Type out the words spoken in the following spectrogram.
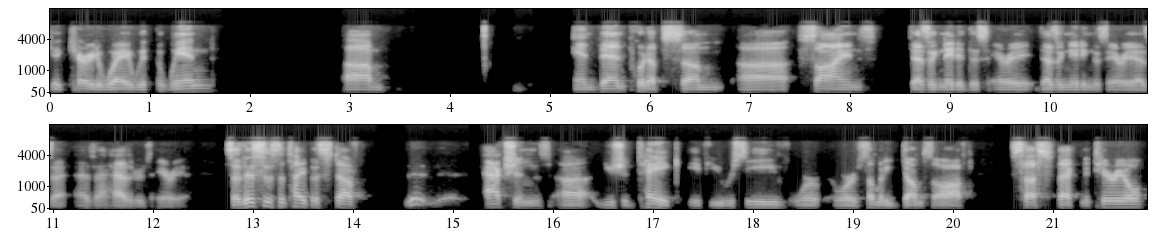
get carried away with the wind. Um, and then put up some uh, signs designated this area, designating this area as a, as a hazardous area. So this is the type of stuff, uh, actions uh, you should take if you receive or, or if somebody dumps off suspect material.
